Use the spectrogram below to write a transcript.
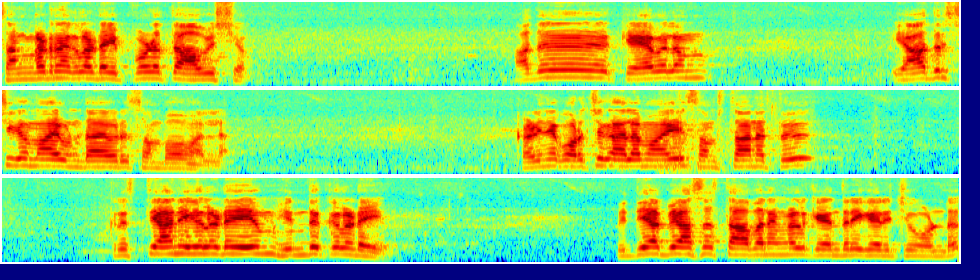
സംഘടനകളുടെ ഇപ്പോഴത്തെ ആവശ്യം അത് കേവലം യാദൃശികമായി ഉണ്ടായ ഒരു സംഭവമല്ല. കഴിഞ്ഞ കുറച്ചു കാലമായി സംസ്ഥാനത്ത് ക്രിസ്ത്യാനികളുടെയും ഹിന്ദുക്കളുടെയും വിദ്യാഭ്യാസ സ്ഥാപനങ്ങൾ കേന്ദ്രീകരിച്ചുകൊണ്ട്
